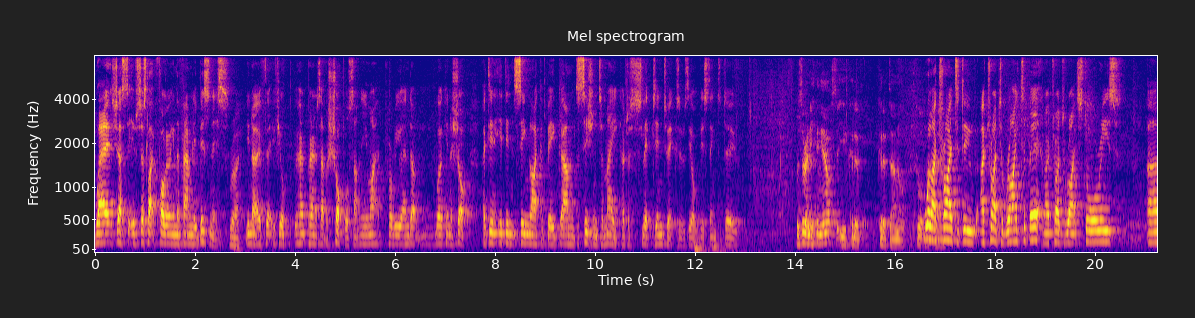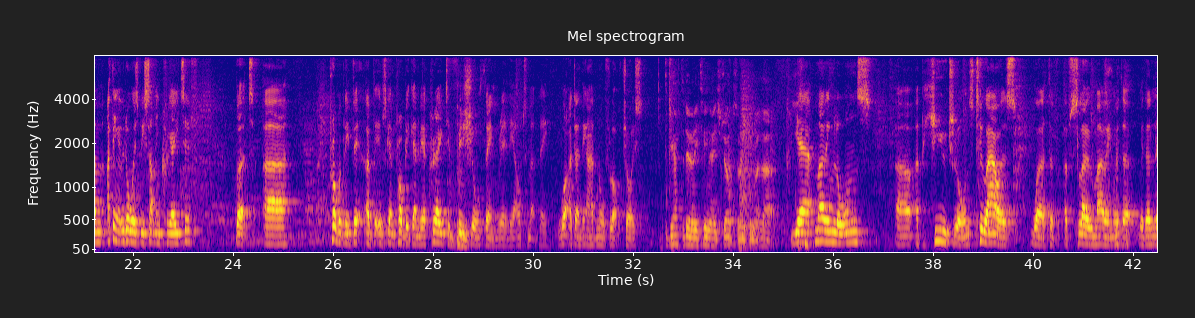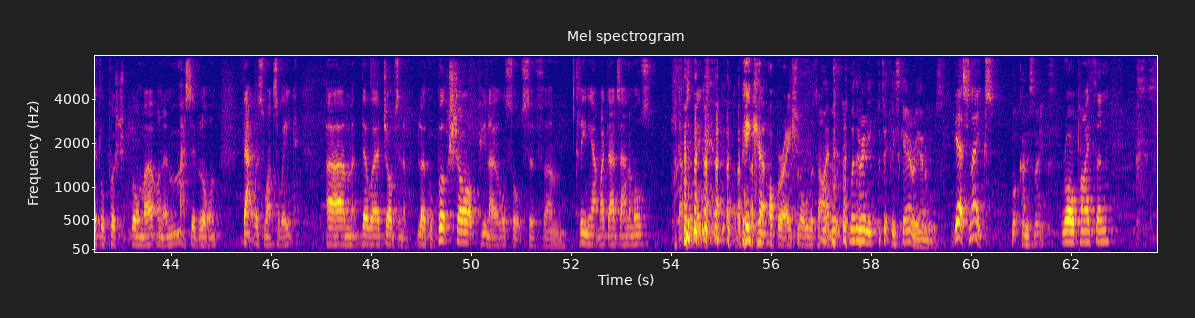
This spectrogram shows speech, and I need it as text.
Well, it's just it was just like following the family business. Right. You know, if the, if your parents have a shop or something, you might probably end up working in a shop. I didn't. It didn't seem like a big um, decision to make. I just slipped into it because it was the obvious thing to do. Was there anything else that you could have could have done or thought? Well, I about? tried to do. I tried to write a bit, and I tried to write stories. Um, I think it would always be something creative, but uh, probably vi- uh, it was going, probably going to be a creative visual thing. Really, ultimately, what I don't think I had an awful lot of choice. Did you have to do any teenage jobs or anything like that? Yeah, mowing lawns, uh, a huge lawns, two hours worth of, of slow mowing with a with a little push lawnmower on a massive lawn. That was once a week. Um, there were jobs in a local bookshop, you know, all sorts of um, cleaning out my dad's animals. That was a big, a big uh, operation all the time. Were, were there any particularly scary animals? Yeah, snakes. What kind of snakes? Royal python,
